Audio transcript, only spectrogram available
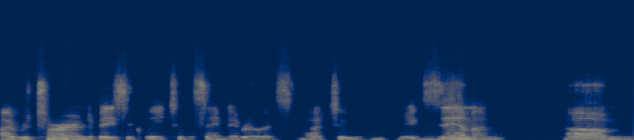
I, returned basically to the same neighborhoods uh, to examine um,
